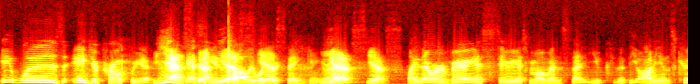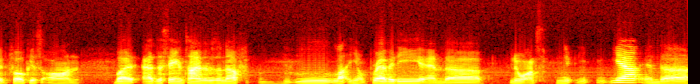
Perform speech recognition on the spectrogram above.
It was age appropriate. Yes, I'm guessing that- is yes, probably what yes. you're thinking, right? Yes, yes. Like there were various serious moments that you that the audience could focus on, but at the same time there was enough, you know, brevity and uh, Nuance. n- yeah, and uh,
